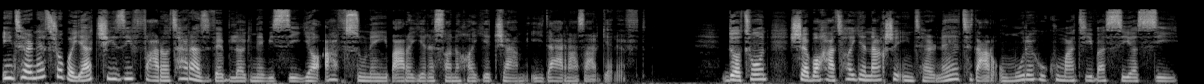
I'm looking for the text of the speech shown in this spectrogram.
اینترنت رو باید چیزی فراتر از وبلاگ نویسی یا افسونه‌ای برای رسانه های جمعی در نظر گرفت. داتون شباهت های نقش اینترنت در امور حکومتی و سیاسی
